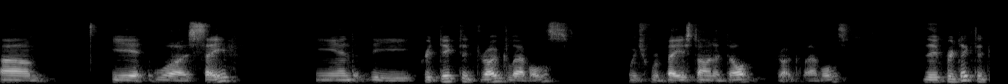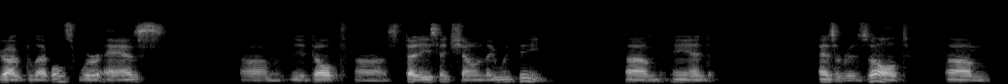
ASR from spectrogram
um, it was safe, and the predicted drug levels, which were based on adult drug levels, the predicted drug levels were as um, the adult uh, studies had shown they would be. Um, and as a result, um,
